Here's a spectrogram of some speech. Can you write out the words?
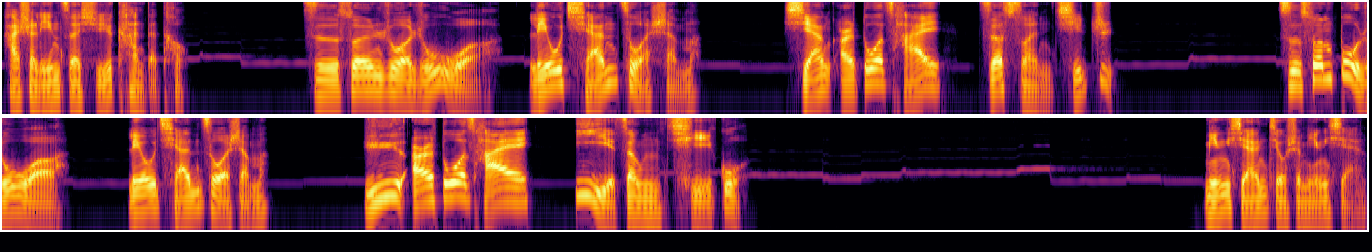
还是林则徐看得透。子孙若如我，留钱做什么？贤而多财，则损其志。子孙不如我，留钱做什么？愚而多财，亦增其过。明贤就是明贤，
